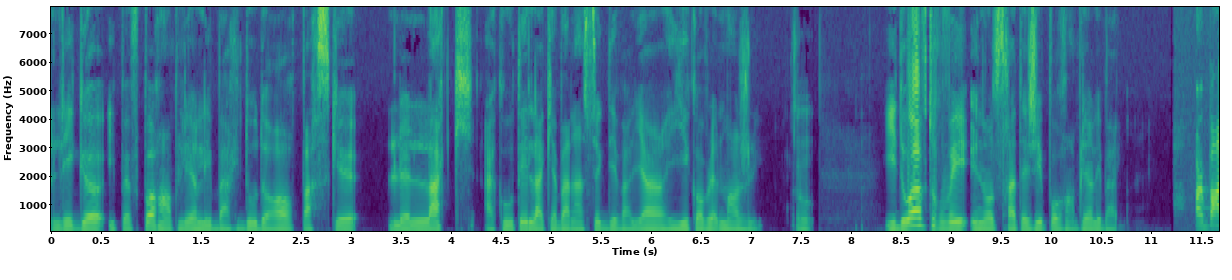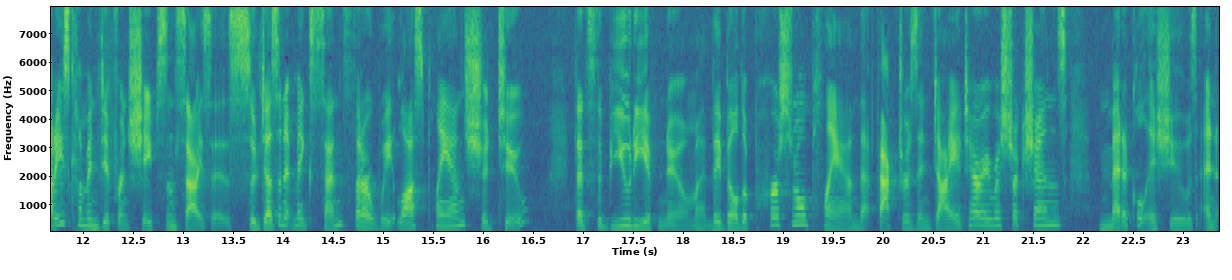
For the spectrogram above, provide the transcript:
les gars, ils peuvent pas remplir les barils d'eau dehors parce que le lac à côté de la cabane à sucre des Valières, il est complètement gelé. Oh. Ils doivent trouver une autre stratégie pour remplir les barils. Our bodies come in different shapes and sizes, so doesn't it make sense that our weight loss plans should too? That's the beauty of Noom. They build a personal plan that factors in dietary restrictions, medical issues, and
